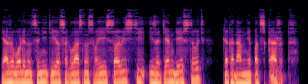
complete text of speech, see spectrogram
Я же волен оценить ее согласно своей совести и затем действовать, как она мне подскажет.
